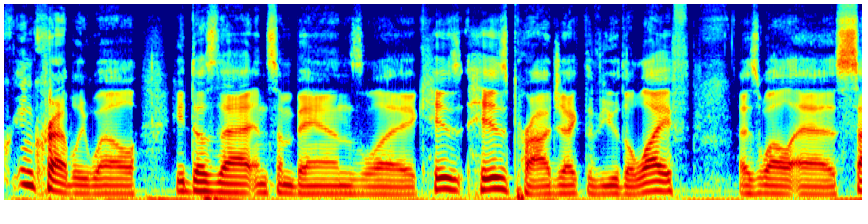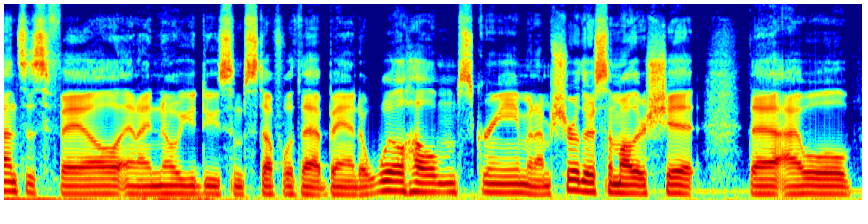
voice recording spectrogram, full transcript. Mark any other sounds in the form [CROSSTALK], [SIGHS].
incredibly well. He does that in some bands like his his project, The View the Life, as well as Senses Fail. And I know you do some stuff with that band, a Wilhelm Scream, and I'm sure there's some other shit that I will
